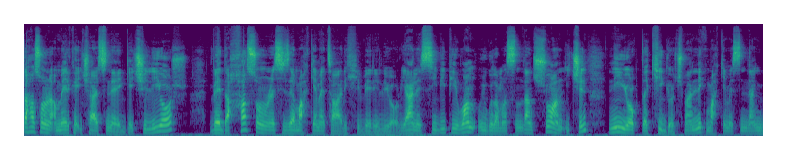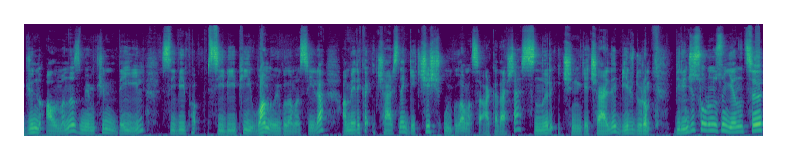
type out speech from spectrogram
Daha sonra Amerika içerisine geçiliyor ve daha sonra size mahkeme tarihi veriliyor. Yani CBP One uygulamasından şu an için New York'taki göçmenlik mahkemesinden gün almanız mümkün değil. CBP, CBP One uygulamasıyla Amerika içerisine geçiş uygulaması arkadaşlar sınır için geçerli bir durum. Birinci sorunuzun yanıtını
